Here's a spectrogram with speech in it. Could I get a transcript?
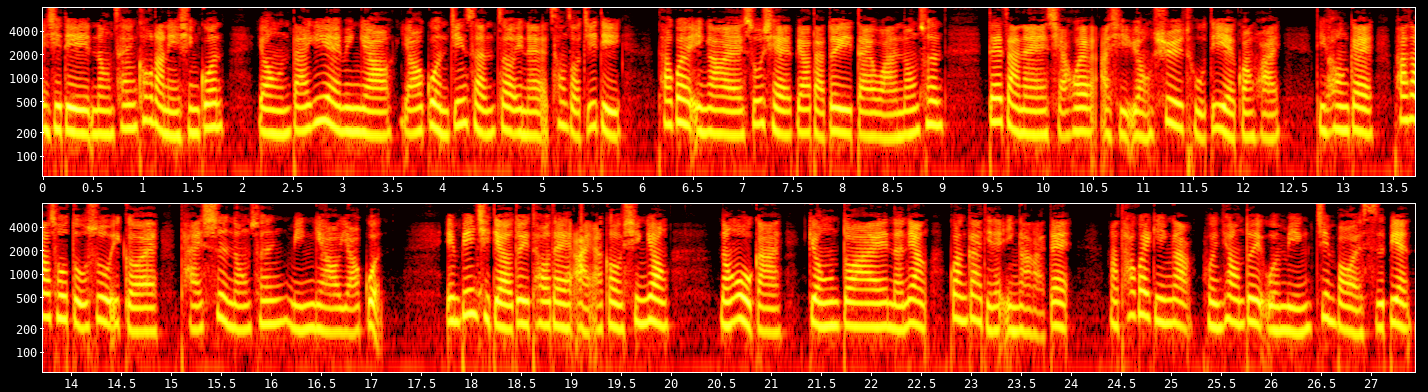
因是伫两千零六年成军，用台语的民谣摇滚精神做因的创作基地，透过音乐的书写，表达对台湾农村短暂的社会，也是永续土地的关怀。伫风格拍造出独树一格的台式农村民谣摇滚。因秉持着对土地爱，还有信仰，拢有甲强大的能量灌溉伫咧音乐内底，嘛透过音乐分享对文明进步的思辨，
